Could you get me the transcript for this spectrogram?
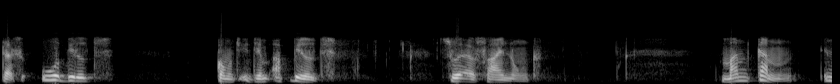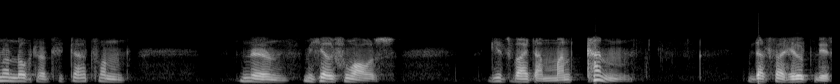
Das Urbild kommt in dem Abbild zur Erscheinung. Man kann, immer noch das Zitat von ne, Michael Schmaus, geht weiter, man kann das Verhältnis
